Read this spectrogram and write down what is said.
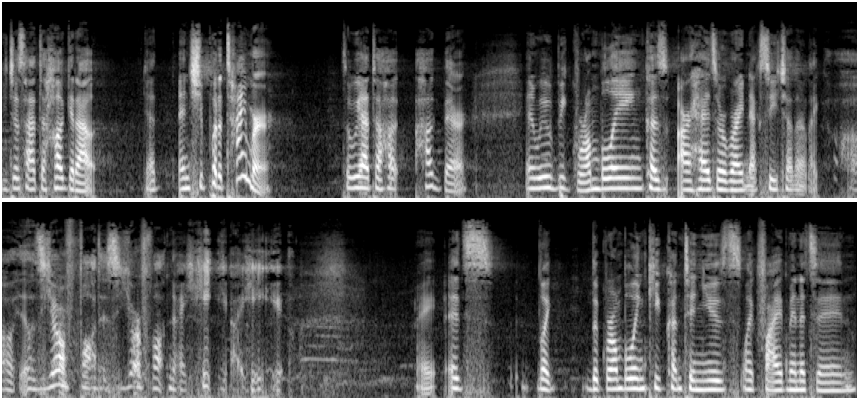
you just had to hug it out. And she put a timer. So we had to hug, hug there and we would be grumbling because our heads are right next to each other, like, oh, it was your fault, it's your fault, no, I hate you, I hate you. Right? It's like the grumbling keep continues like five minutes in.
